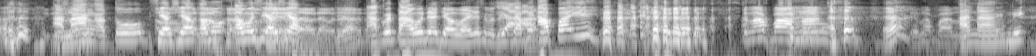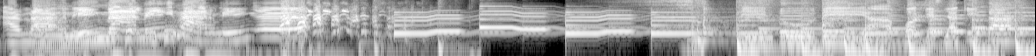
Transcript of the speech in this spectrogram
Anang atau Siap-siap Oh, kamu kenapa? kamu Oke, siap-siap. udah, udah. Aku tahu deh jawabannya sebetulnya. Ya. Tapi apa ih? Kenapa Anang? Kenapa Anang? Anang? Ini anang ning ning, nang ning, ning nang ning eh. Itu dia podcastnya kita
